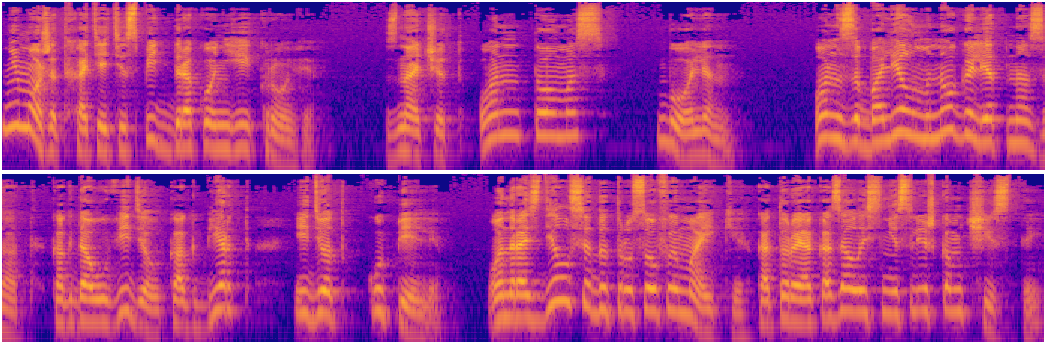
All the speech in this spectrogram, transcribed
не может хотеть испить драконьей крови. Значит, он, Томас, болен. Он заболел много лет назад, когда увидел, как Берт идет к купели. Он разделся до трусов и майки, которая оказалась не слишком чистой.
